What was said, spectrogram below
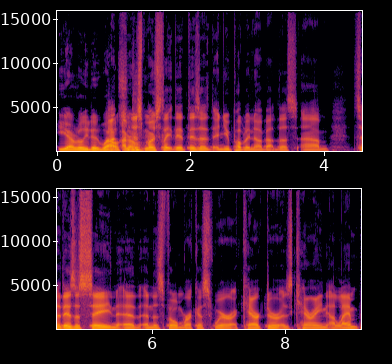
yeah, really did well. I, I'm so just mostly there, there's a and you probably know about this. Um, so there's a scene in, in this film, Rickus, where a character is carrying a lamp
